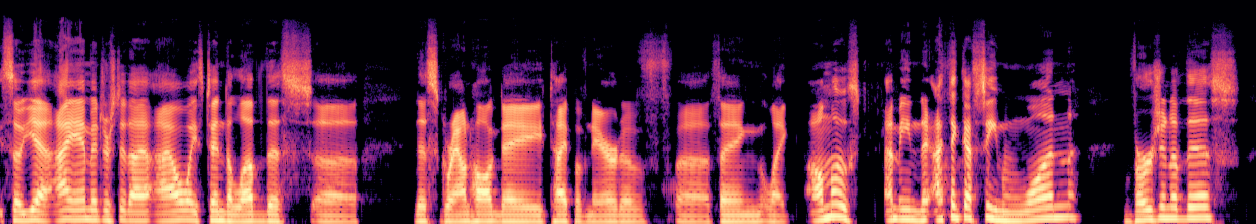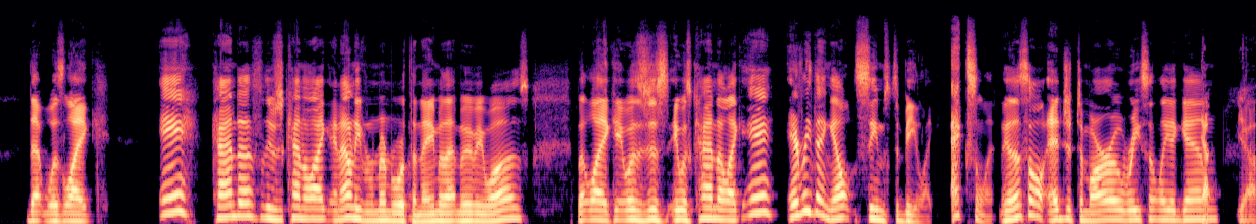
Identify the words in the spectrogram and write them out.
so yeah, I am interested. I, I always tend to love this, uh, this Groundhog Day type of narrative, uh, thing. Like almost, I mean, I think I've seen one version of this that was like, eh, kind of. It was kind of like, and I don't even remember what the name of that movie was, but like it was just, it was kind of like, eh. Everything else seems to be like excellent. You know, I saw Edge of Tomorrow recently again, Yeah.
